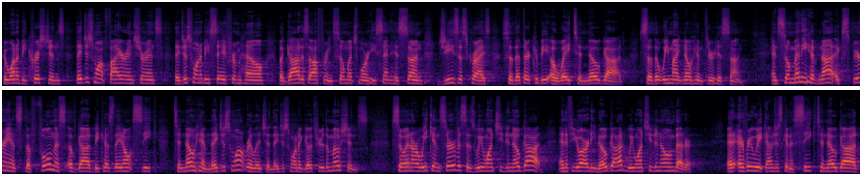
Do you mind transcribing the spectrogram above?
who want to be Christians, they just want fire insurance. They just want to be saved from hell. But God is offering so much more. He sent His Son, Jesus Christ, so that there could be a way to know God, so that we might know Him through His Son. And so many have not experienced the fullness of God because they don't seek to know Him. They just want religion, they just want to go through the motions. So in our weekend services, we want you to know God. And if you already know God, we want you to know Him better. Every week, I'm just going to seek to know God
